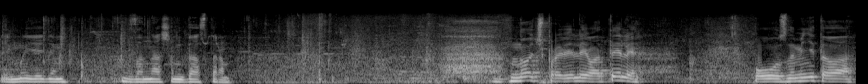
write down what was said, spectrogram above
и мы едем за нашим Дастером. Ночь провели в отеле у знаменитого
